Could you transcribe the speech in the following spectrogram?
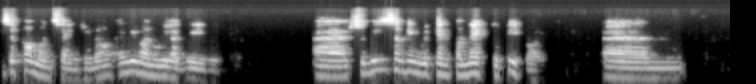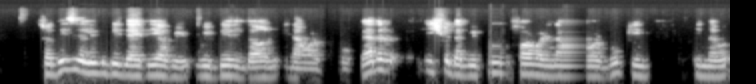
it's a common sense, you know, everyone will agree with me. Uh, so this is something we can connect to people. Um, so this is a little bit the idea we, we build on in our book. The other issue that we put forward in our book in in the,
